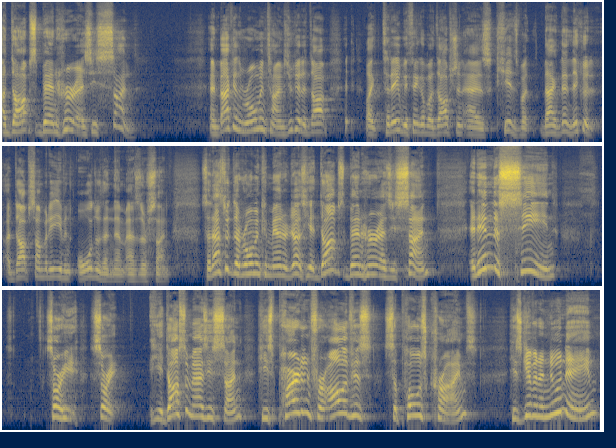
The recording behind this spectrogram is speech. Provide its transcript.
adopts Ben Hur as his son. And back in the Roman times, you could adopt, like today we think of adoption as kids, but back then they could adopt somebody even older than them as their son. So that's what the Roman commander does. He adopts Ben Hur as his son. And in the scene, sorry, sorry, he adopts him as his son. He's pardoned for all of his supposed crimes. He's given a new name,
